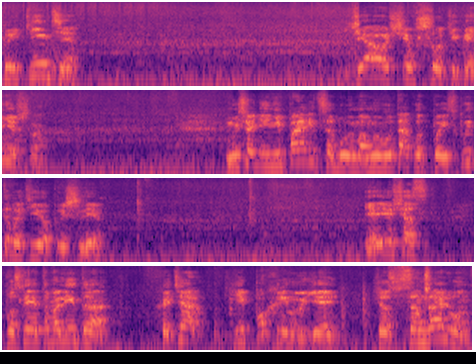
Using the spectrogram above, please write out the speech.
Прикиньте. Я вообще в шоке, конечно. Мы сегодня не париться будем, а мы вот так вот поиспытывать ее пришли. Я ее сейчас после этого литра, хотя ей похрену, ей сейчас в сандаль вон.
